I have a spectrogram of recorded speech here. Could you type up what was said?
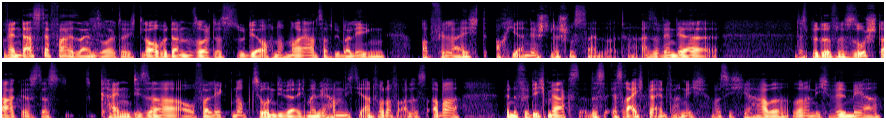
wenn das der Fall sein sollte, ich glaube, dann solltest du dir auch nochmal ernsthaft überlegen, ob vielleicht auch hier an der Stelle Schluss sein sollte. Also wenn der das Bedürfnis so stark ist, dass keinen dieser auferlegten Optionen, die wir, ich meine, wir haben nicht die Antwort auf alles, aber wenn du für dich merkst, dass es reicht mir einfach nicht, was ich hier habe, sondern ich will mehr.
